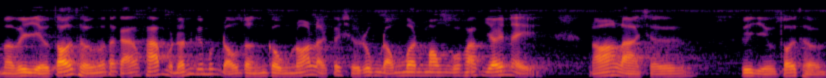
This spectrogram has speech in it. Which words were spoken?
Mà vi diệu tối thượng của tất cả các pháp mà đến cái mức độ tận cùng, nó là cái sự rung động mênh mông của pháp giới này. Nó là sự vi diệu tối thượng.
